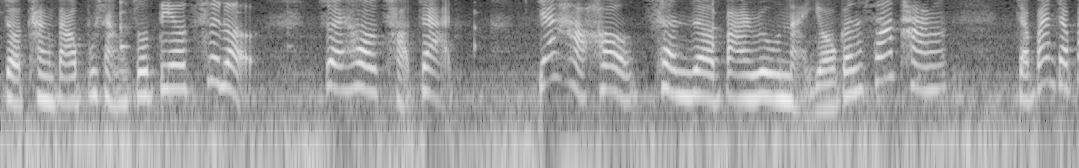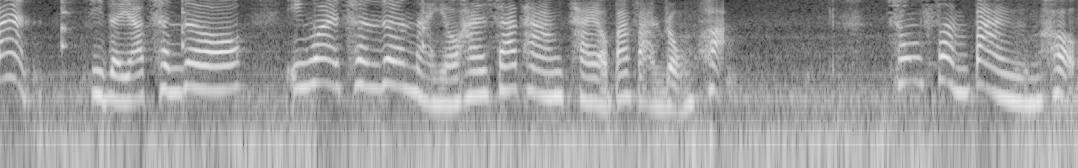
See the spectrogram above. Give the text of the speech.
就烫到不想做第二次了。最后炒架，压好后趁热拌入奶油跟砂糖，搅拌搅拌，记得要趁热哦。因为趁热奶油和砂糖才有办法融化。充分拌匀后，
